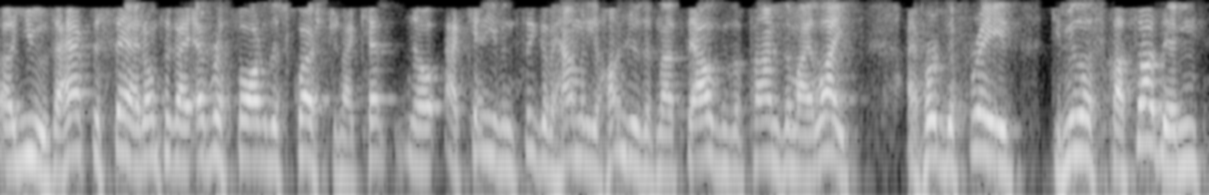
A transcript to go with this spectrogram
uh, used? I have to say, I don't think I ever thought of this question. I can't, know, I can't even think of how many hundreds, if not thousands, of times in my life I've heard the phrase Gemilas Chasadim,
